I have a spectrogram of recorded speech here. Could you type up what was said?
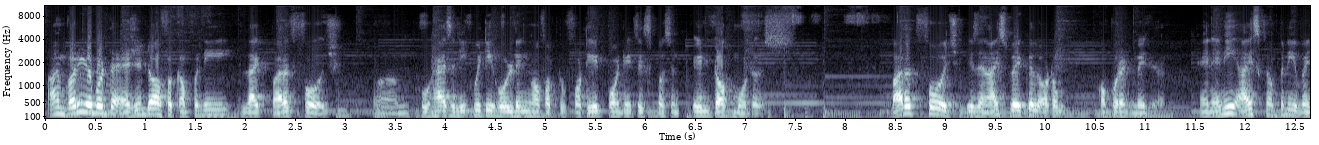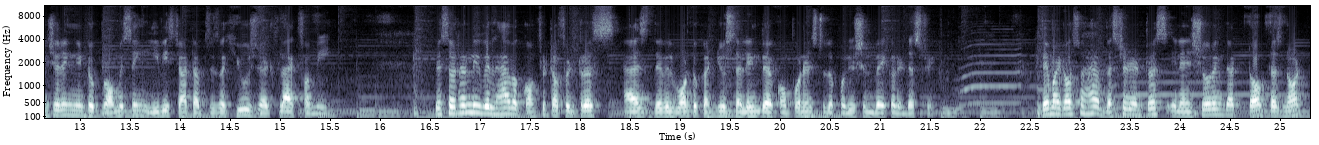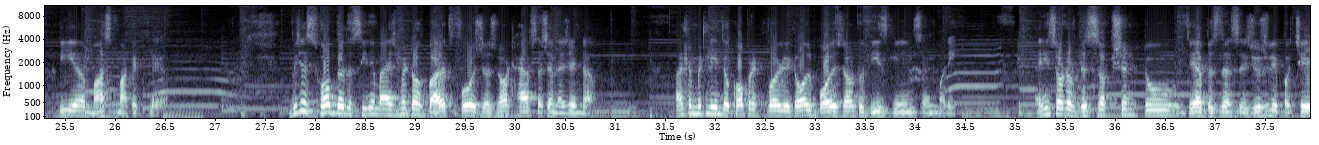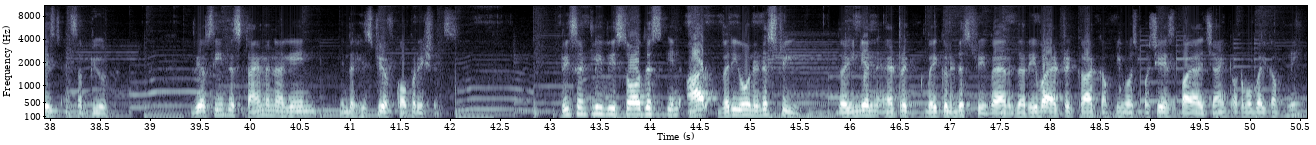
I'm worried about the agenda of a company like Bharat Forge, um, who has an equity holding of up to 48.86% in Tork Motors. Bharat Forge is an ICE vehicle auto component major, and any ICE company venturing into promising EV startups is a huge red flag for me. They certainly will have a conflict of interest as they will want to continue selling their components to the pollution vehicle industry. They might also have vested interest in ensuring that Tork does not be a mass market player. We just hope that the senior management of Bharat Forge does not have such an agenda. Ultimately, in the corporate world, it all boils down to these games and money. Any sort of disruption to their business is usually purchased and subdued. We have seen this time and again in the history of corporations. Recently, we saw this in our very own industry, the Indian electric vehicle industry, where the Reva electric car company was purchased by a giant automobile company,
